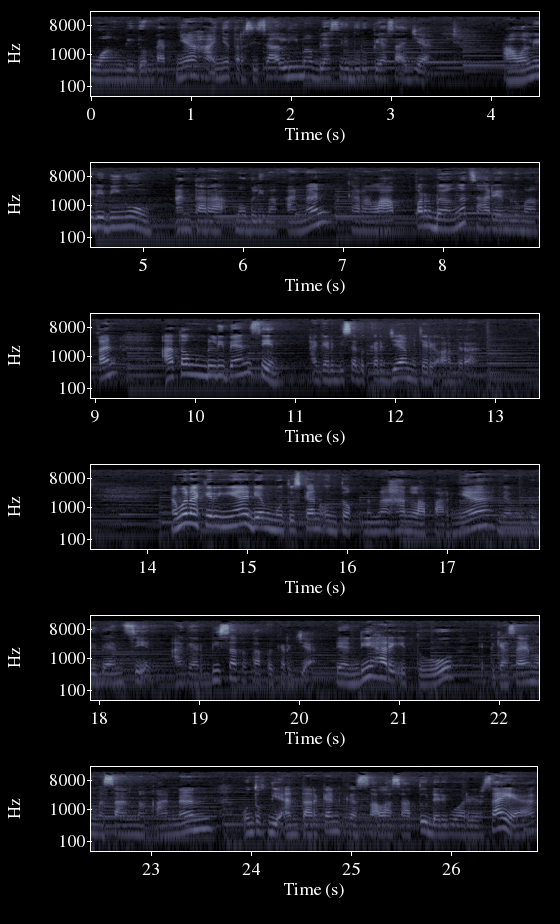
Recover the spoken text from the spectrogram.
uang di dompetnya hanya tersisa Rp15.000 saja. Awalnya dia bingung antara mau beli makanan karena lapar banget seharian belum makan atau membeli bensin agar bisa bekerja mencari orderan. Namun akhirnya dia memutuskan untuk menahan laparnya dan membeli bensin agar bisa tetap bekerja. Dan di hari itu ketika saya memesan makanan untuk diantarkan ke salah satu dari warrior saya,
